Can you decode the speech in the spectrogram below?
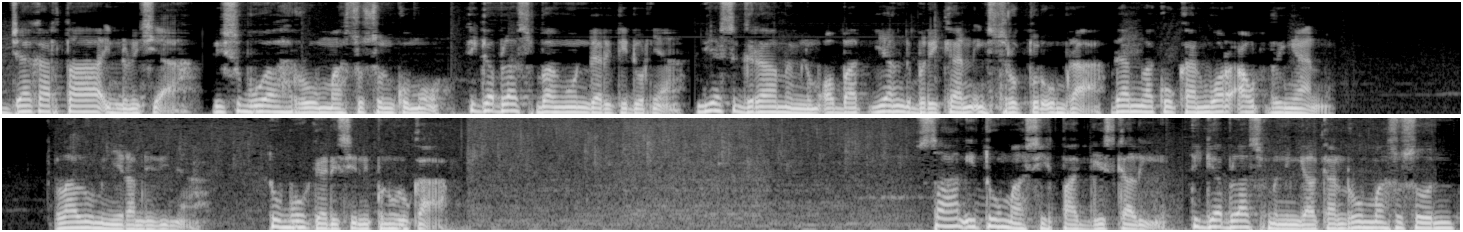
Jakarta, Indonesia. Di sebuah rumah susun kumuh, 13 bangun dari tidurnya. Dia segera meminum obat yang diberikan instruktur Umbra dan melakukan workout ringan. Lalu menyiram dirinya. Tubuh gadis ini penuh luka. Saat itu masih pagi sekali. 13 meninggalkan rumah susun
